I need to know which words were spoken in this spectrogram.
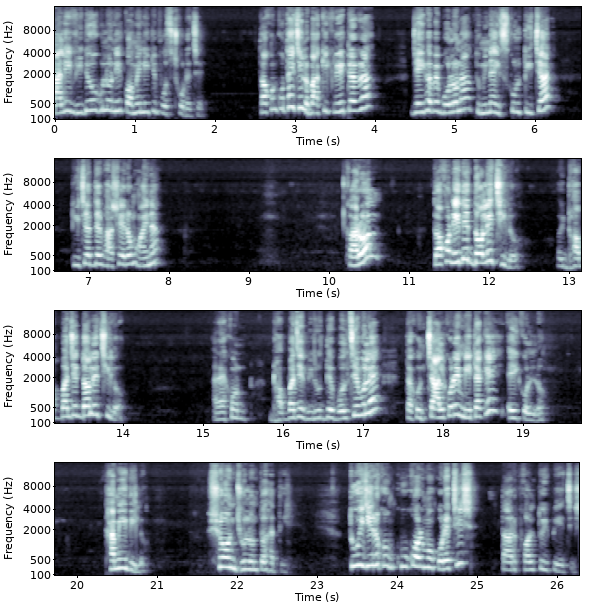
গালি ভিডিওগুলো নিয়ে কমিউনিটি পোস্ট করেছে। তখন কোথায় ছিল বাকি ক্রিয়েটাররা যে এইভাবে বলো না, তুমি না স্কুল টিচার টিচারদের ভাষা এরম হয় না। কারণ তখন এদের দলে ছিল, ওই ঢপবাজের দলে ছিল। আর এখন ঢপবাজের বিরুদ্ধে বলছে বলে তখন চাল করে মেয়েটাকে এই করল, থামিয়ে দিল। শোন ঝুলন্ত হাতি, তুই যেরকম কুকর্ম করেছিস, তার ফল তুই পেয়েছিস।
